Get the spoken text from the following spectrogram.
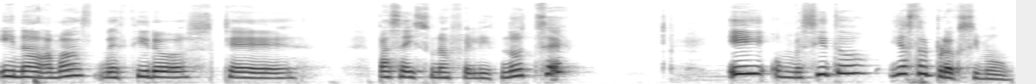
Y nada más, deciros que paséis una feliz noche y un besito y hasta el próximo.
